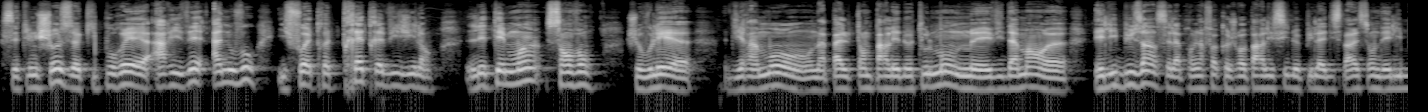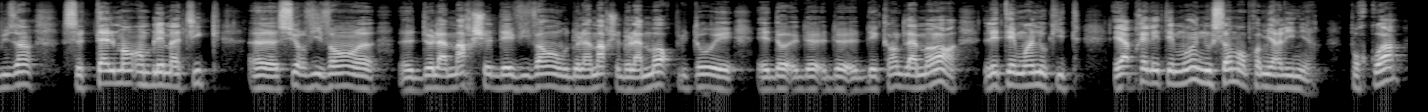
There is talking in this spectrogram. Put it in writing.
c'est une chose qui pourrait arriver à nouveau. Il faut être très, très vigilant. Les témoins s'en vont. Je voulais dire un mot, on n'a pas le temps de parler de tout le monde, mais évidemment, euh, Élie Buzyn, c'est la première fois que je reparle ici depuis la disparition d'Élie Buzyn, ce tellement emblématique euh, survivant euh, de la marche des vivants ou de la marche de la mort plutôt et, des camps de la mort, les témoins nous quittent. Et après les témoins, nous sommes en première ligne. Pourquoi?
